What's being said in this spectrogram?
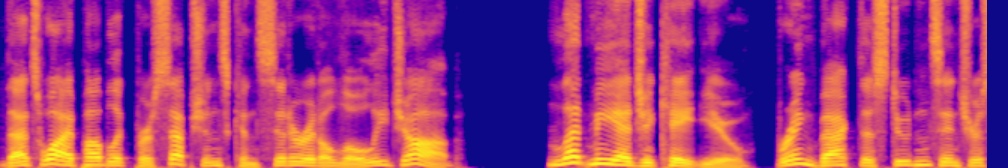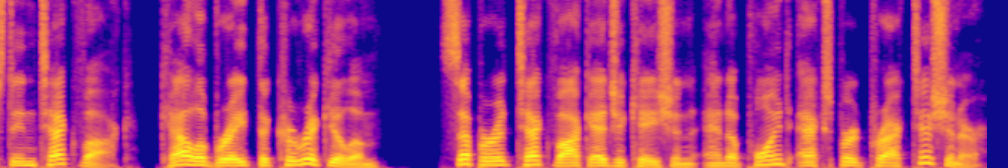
That's why public perceptions consider it a lowly job. Let me educate you. Bring back the students' interest in TechVoc. Calibrate the curriculum. Separate TechVoc education and appoint expert practitioner.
